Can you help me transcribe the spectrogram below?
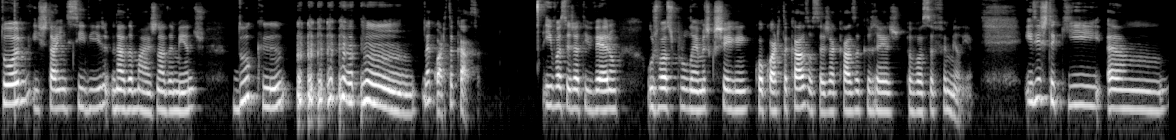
Touro, está a incidir nada mais, nada menos do que na quarta casa. E vocês já tiveram os vossos problemas que cheguem com a quarta casa, ou seja, a casa que rege a vossa família. Existe aqui um,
